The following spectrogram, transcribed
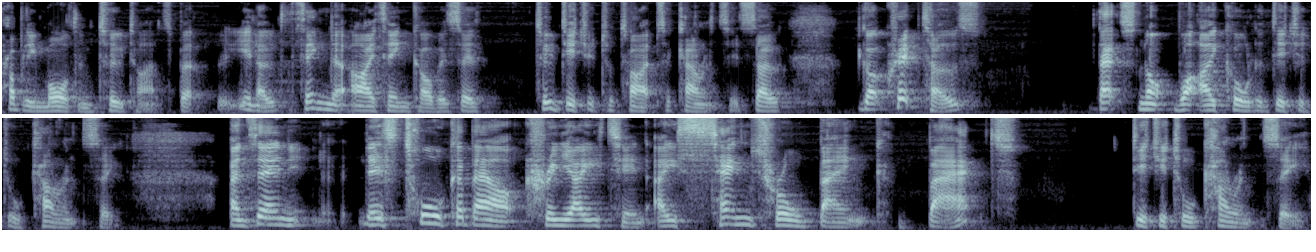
probably more than two types, but you know the thing that I think of is there's two digital types of currencies. So you've got cryptos. That's not what I call a digital currency. And then there's talk about creating a central bank backed digital currency.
